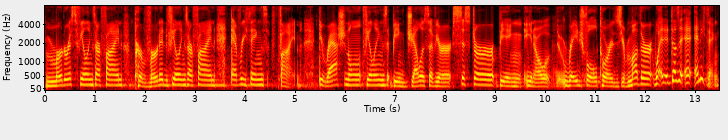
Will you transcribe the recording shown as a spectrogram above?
Murderous feelings are fine. Perverted feelings are fine. Everything's fine. Irrational feelings, being jealous of your sister, being, you know, rageful towards your mother. It doesn't, anything.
